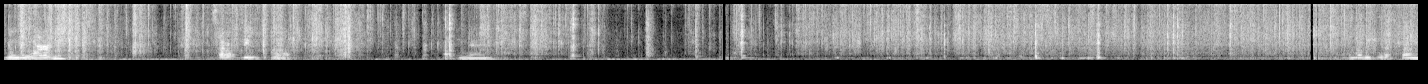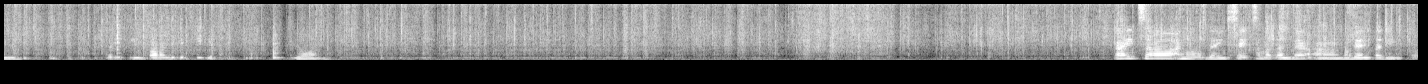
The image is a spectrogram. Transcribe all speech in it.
Yung worm. Sarap din to. Ayan. Ang mahirap kang review. Parang dikit-dikit. Yun. Kahit sa, ano guys, kahit sa matanda, ah, mabenta din to.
